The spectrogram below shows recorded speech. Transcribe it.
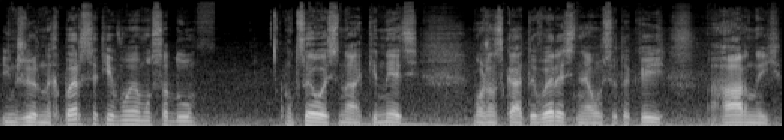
інжирних персиків в моєму саду. Оце ось на кінець, можна сказати, вересня, ось такий гарний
